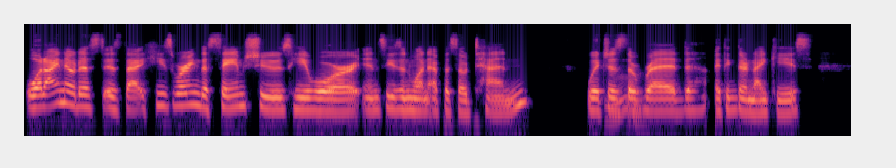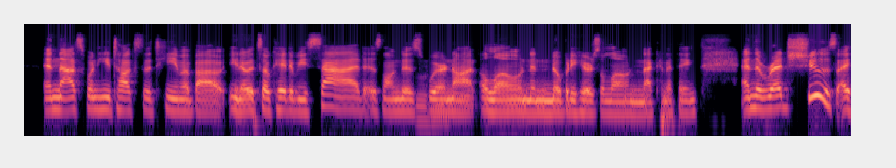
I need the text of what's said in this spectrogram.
what I noticed is that he's wearing the same shoes he wore in season 1 episode 10, which is the Mm. red, I think they're Nikes. And that's when he talks to the team about, you know, it's okay to be sad as long as we're Mhm. not alone and nobody here's alone and that kind of thing. And the red shoes, I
